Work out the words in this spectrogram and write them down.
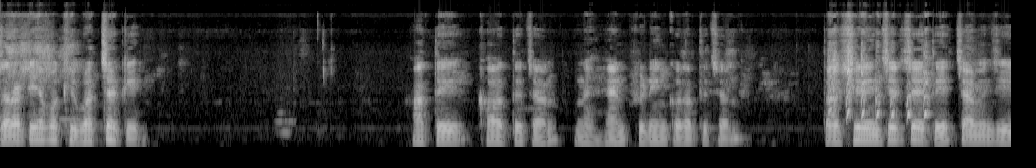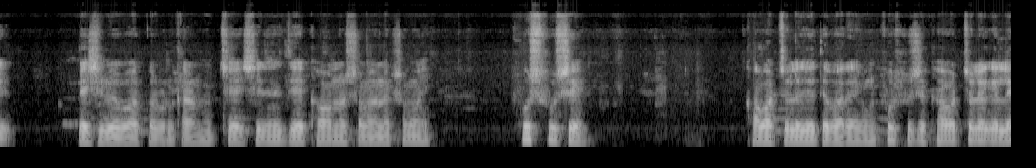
যারা টিয়া পাখির বাচ্চাকে হাতে খাওয়াতে চান মানে হ্যান্ড ফিডিং করাতে চান, তারা সিরিঞ্জের চাইতে চামিজি বেশি ব্যবহার করবেন। কারণ হচ্ছে সিরিঞ্জ দিয়ে খাওয়ানোর সময় অনেক সময় ফুসফুসে খাবার চলে যেতে পারে এবং ফুসফুসে খাবার চলে গেলে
